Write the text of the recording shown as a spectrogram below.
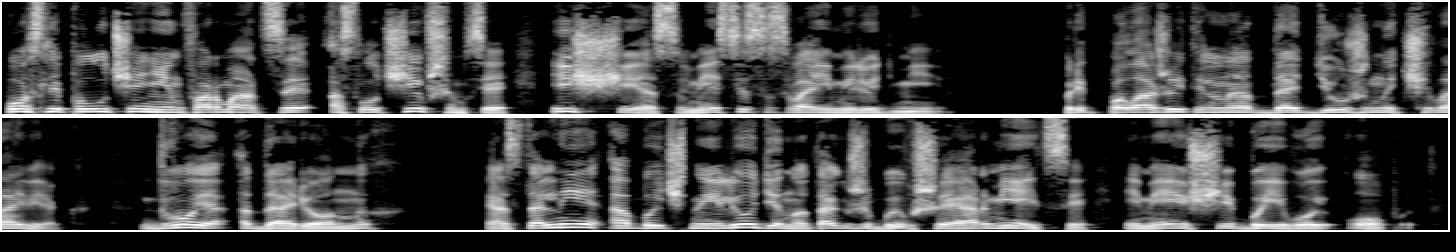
После получения информации о случившемся исчез вместе со своими людьми. Предположительно, до дюжины человек. Двое одаренных, Остальные обычные люди, но также бывшие армейцы, имеющие боевой опыт.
